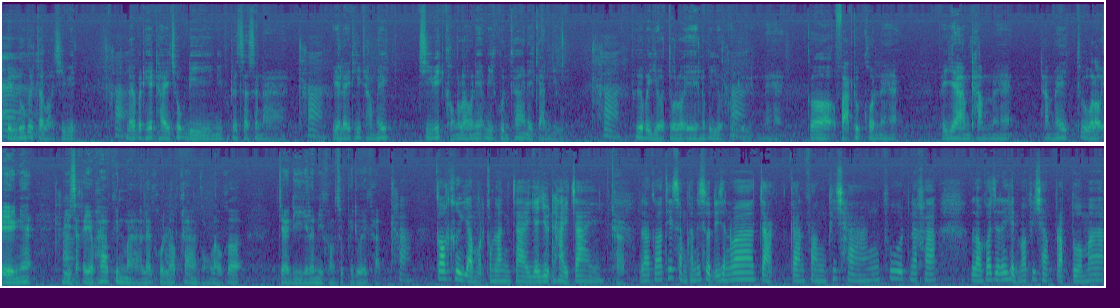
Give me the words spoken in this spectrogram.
อ่าเรียนรู้ไปตลอดชีวิตค่ะแล้วประเทศไทยโชคดีมีพุทธศาสนาค่ะมีอะไรที่ทำให้ชีวิตของเราเนี่ยมีคุณค่าในการอยู่ค่ะเพื่อประโยชน์ตัวเราเองและประโยชน์คนค่ะอื่นนะฮะ ก็ฝากทุกคนนะฮะ พยายามทำนะฮะทำให้ตัวเราเองเนี่ยค่ะมีศักยภาพขึ้นมา และคนรอบข้างของเราก็จะดีและมีความสุขไปด้วยครับ ค่ะ ก็คืออย่าหมดกำลังใจ อย่าหยุดหายใจ ครับ แล้วก็ที่สำคัญที่สุดดิฉันว่าจากการฟังพี่ช้างพูดนะคะ เราก็จะได้เห็นว่าพี่ช้างปรับตัวมาก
